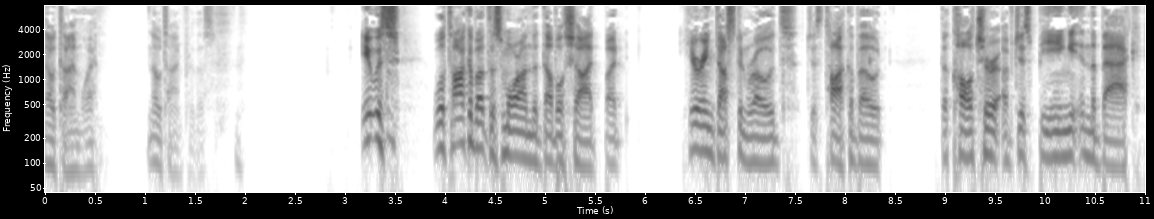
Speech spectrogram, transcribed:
No time, Wai. No time for this. It was. We'll talk about this more on the double shot, but hearing Dustin Rhodes just talk about the culture of just being in the back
